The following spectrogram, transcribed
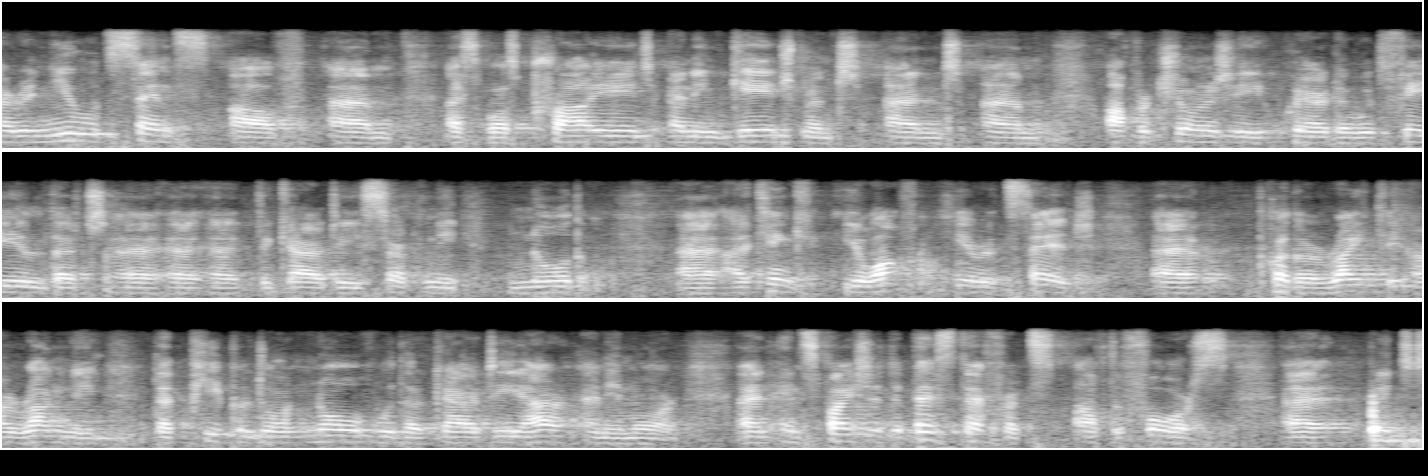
a, a, renewed sense of, um, I suppose, pride and engagement and um, opportunity where they would feel that uh, uh, the Gardaí certainly know them. Uh, I think you often hear it said, uh, whether rightly or wrongly, that people don't know who their Gardaí are anymore. And in spite of the best efforts of the force, uh, with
